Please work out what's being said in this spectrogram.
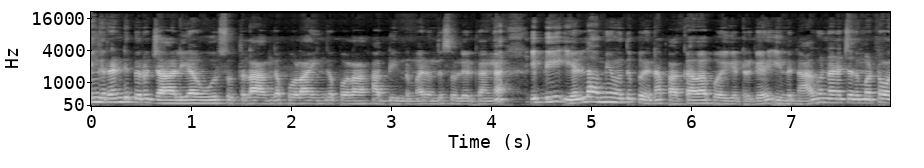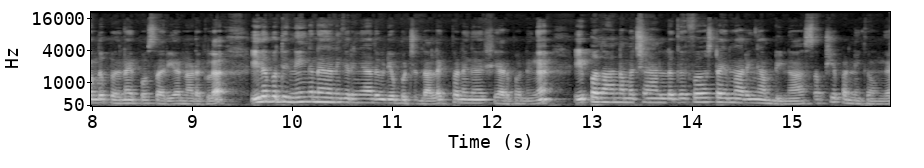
நீங்கள் ரெண்டு பேரும் ஜாலியாக ஊர் சுற்றலாம் அங்கே போகலாம் இங்கே போகலாம் அப்படின்ற மாதிரி வந்து சொல்லியிருக்காங்க. இப்படி எல்லாமே வந்து பார்த்தீங்கன்னா பக்காவாக போய்கிட்டு இருக்கு. இந்த நாகம் நினச்சது மட்டும் வந்து பார்த்தீங்கன்னா இப்போ சரியாக நடக்கல. இதை பற்றி நீங்கள் என்ன நினைக்கிறீங்க அந்த வீடியோ பிடிச்சிருந்தா லைக் பண்ணுங்கள் ஷேர் பண்ணுங்கள் இப்போ தான் நம்ம சேனலுக்கு ஃபர்ஸ்ட் டைம் வரீங்க அப்படின்னா சப்ஸ்கிரைப் பண்ணிக்கோங்க.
